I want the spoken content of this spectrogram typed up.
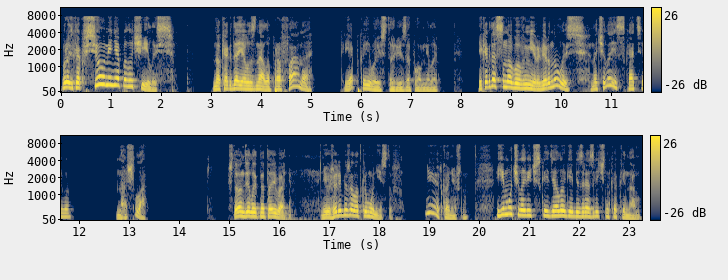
Вроде как все у меня получилось. Но когда я узнала про Фана, крепко его историю запомнила. И когда снова в мир вернулась, начала искать его. Нашла. Что он делает на Тайване? Неужели бежал от коммунистов? Нет, конечно. Ему человеческая идеология безразлична, как и нам.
